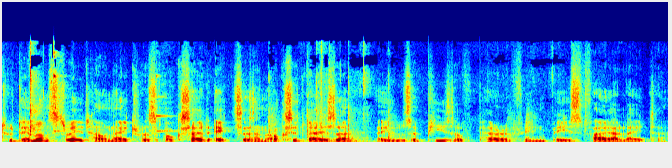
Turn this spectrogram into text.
To demonstrate how nitrous oxide acts as an oxidizer, I use a piece of paraffin-based fire lighter.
